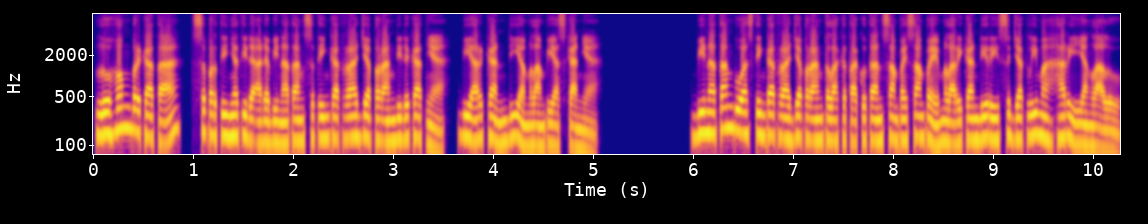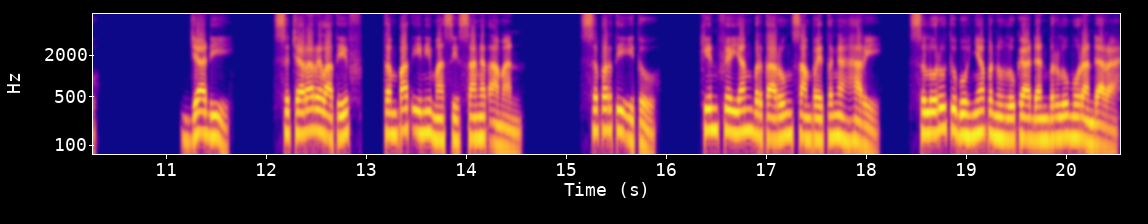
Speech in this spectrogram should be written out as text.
Lu Hong berkata, sepertinya tidak ada binatang setingkat Raja Perang di dekatnya, biarkan dia melampiaskannya. Binatang buas tingkat Raja Perang telah ketakutan sampai-sampai melarikan diri sejak lima hari yang lalu. Jadi, secara relatif, tempat ini masih sangat aman. Seperti itu. Qin Fei yang bertarung sampai tengah hari. Seluruh tubuhnya penuh luka dan berlumuran darah.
